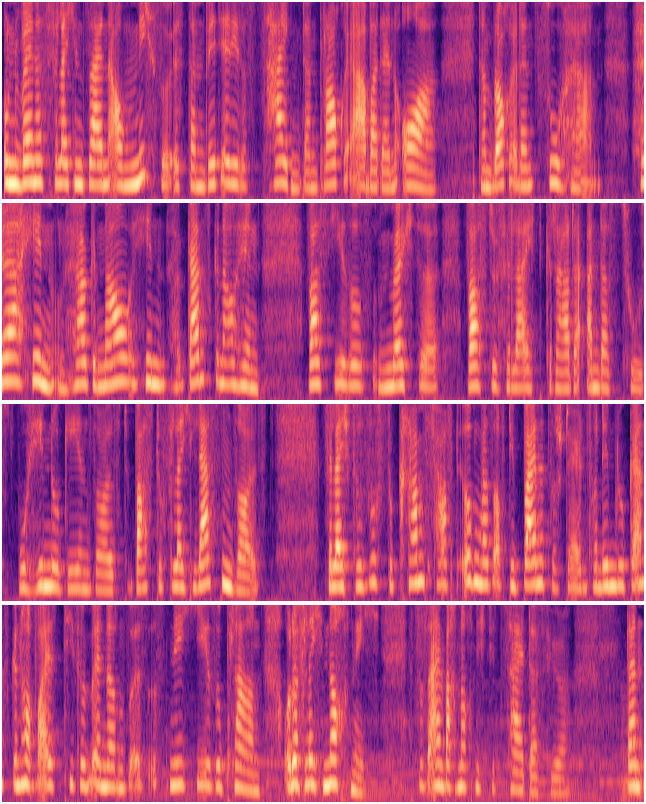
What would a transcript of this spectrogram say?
Und wenn es vielleicht in seinen Augen nicht so ist, dann wird er dir das zeigen. Dann braucht er aber dein Ohr. Dann braucht er dein Zuhören. Hör hin und hör genau hin, hör ganz genau hin, was Jesus möchte, was du vielleicht gerade anders tust, wohin du gehen sollst, was du vielleicht lassen sollst. Vielleicht versuchst du krampfhaft irgendwas auf die Beine zu stellen, von dem du ganz genau weißt, tief im Inneren, so es ist nicht Jesu Plan oder vielleicht noch nicht. Es ist einfach noch nicht die Zeit dafür. Dann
